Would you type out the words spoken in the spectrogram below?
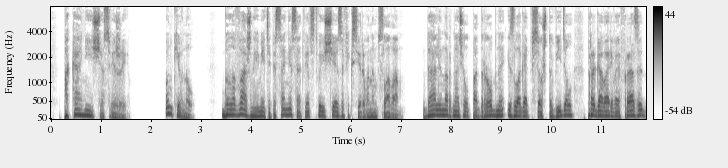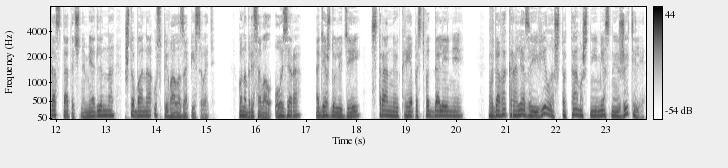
— «пока они еще свежи». Он кивнул. Было важно иметь описание, соответствующее зафиксированным словам. Далинор начал подробно излагать все, что видел, проговаривая фразы достаточно медленно, чтобы она успевала записывать. Он обрисовал озеро, одежду людей, странную крепость в отдалении. Вдова короля заявила, что тамошние местные жители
